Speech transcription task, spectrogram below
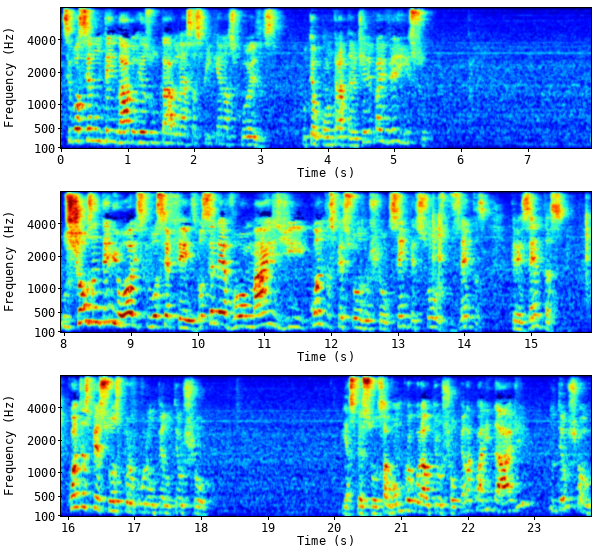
se você não tem dado resultado nessas pequenas coisas? O teu contratante ele vai ver isso. Os shows anteriores que você fez, você levou mais de quantas pessoas no show? 100 pessoas? 200? 300? Quantas pessoas procuram pelo teu show? E as pessoas só vão procurar o teu show pela qualidade do teu show.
